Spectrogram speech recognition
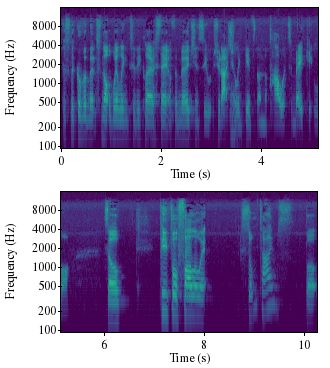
Because the government's not willing to declare a state of emergency, which should actually give them the power to make it law. So people follow it sometimes, but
